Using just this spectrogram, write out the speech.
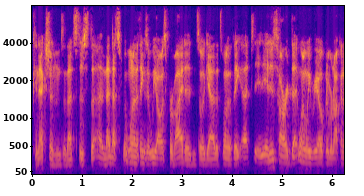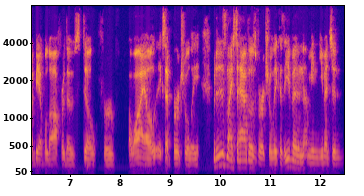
connections, and that's just uh, and that's one of the things that we always provided. And so, yeah, that's one of the things. It, it is hard that when we reopen, we're not going to be able to offer those still for a while, except virtually. But it is nice to have those virtually because even, I mean, you mentioned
